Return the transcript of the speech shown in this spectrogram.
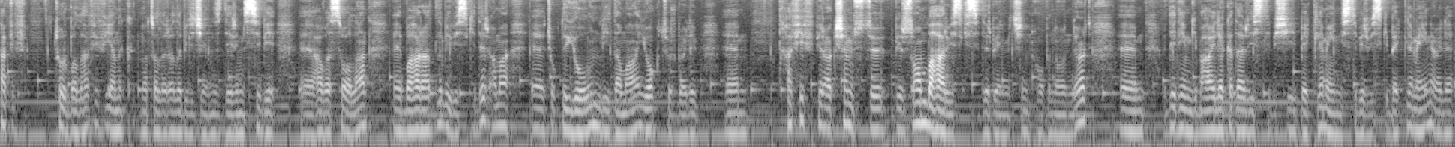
Hafif turbalı, hafif yanık notalar alabileceğiniz derimsi bir e, havası olan e, baharatlı bir viskidir ama e, çok da yoğun bir damağı yoktur. Böyle e, hafif bir akşamüstü bir sonbahar viskisidir benim için Oban 14. E, dediğim gibi ayla kadar isli bir şey beklemeyin, isli bir viski beklemeyin. Öyle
